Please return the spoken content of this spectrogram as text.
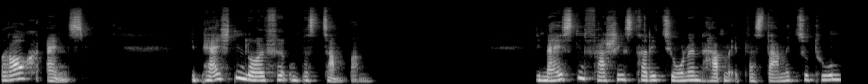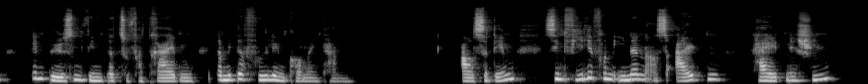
Brauch 1. Die Perchtenläufe und das Zampern. Die meisten Faschingstraditionen haben etwas damit zu tun, den bösen Winter zu vertreiben, damit der Frühling kommen kann. Außerdem sind viele von ihnen aus alten, heidnischen,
